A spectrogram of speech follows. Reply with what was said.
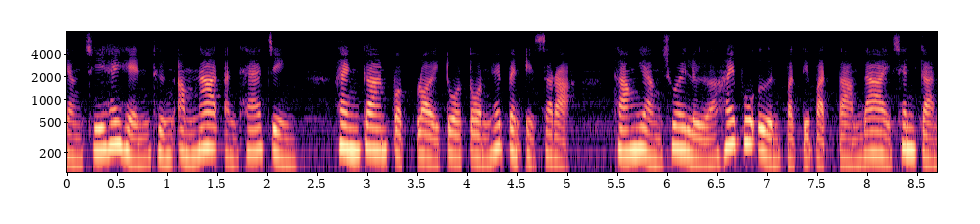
ยังชี้ให้เห็นถึงอำนาจอันแท้จริง แห่งการปลดปล่อยตัวตนให้เป็นอิสระ ทั้งอย่างช่วยเหลือให้ผู้อื่นปฏิบัติตามได้เช่นกัน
